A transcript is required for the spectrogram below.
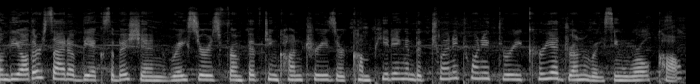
On the other side of the exhibition, racers from 15 countries are competing in the 2023 Korea Drone Racing World Cup.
